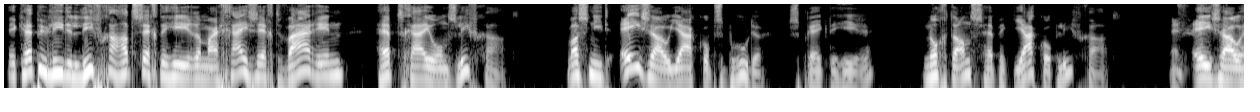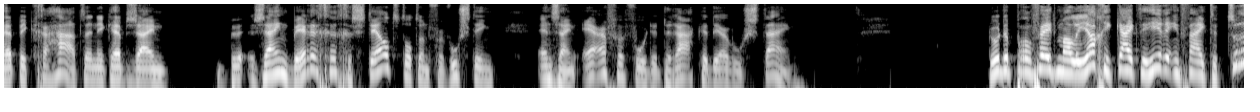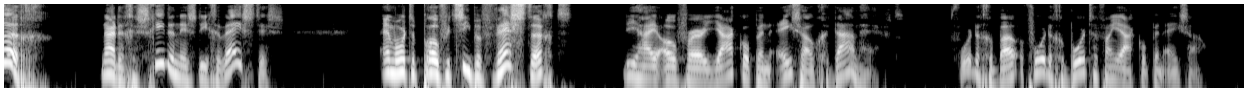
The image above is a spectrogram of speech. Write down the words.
Ik heb u lieden lief gehad, zegt de Heere, maar gij zegt waarin hebt gij ons lief gehad? Was niet Esau Jacobs broeder, spreekt de Heere? Nochtans heb ik Jacob lief gehad. En Esau heb ik gehaat en ik heb zijn, zijn bergen gesteld tot een verwoesting en zijn erven voor de draken der woestijn. Door de profeet Malachi kijkt de Heer in feite terug naar de geschiedenis die geweest is. En wordt de profetie bevestigd die hij over Jacob en Esau gedaan heeft. Voor de, voor de geboorte van Jacob en Esau.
